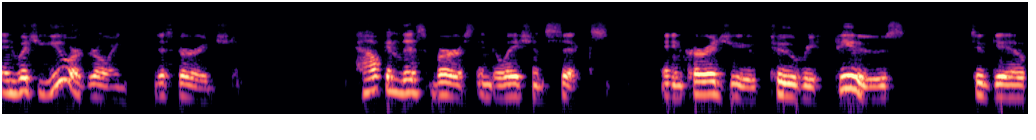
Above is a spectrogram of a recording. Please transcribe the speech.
in which you are growing discouraged? How can this verse in galatians 6 encourage you to refuse to give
